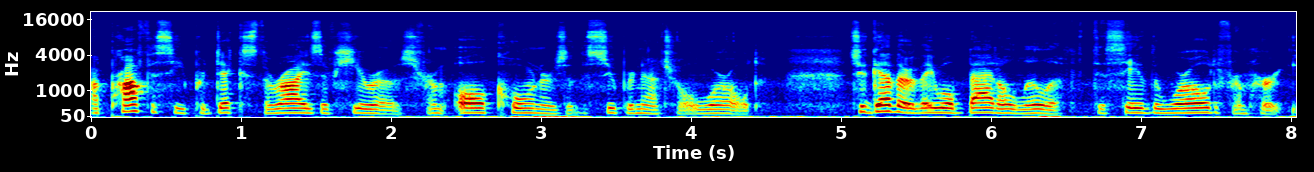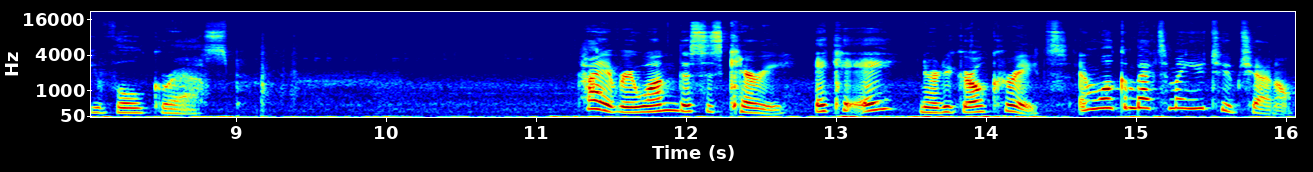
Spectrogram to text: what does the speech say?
a prophecy predicts the rise of heroes from all corners of the supernatural world. Together they will battle Lilith to save the world from her evil grasp. Hi everyone, this is Carrie, aka Nerdy Girl Creates, and welcome back to my YouTube channel.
